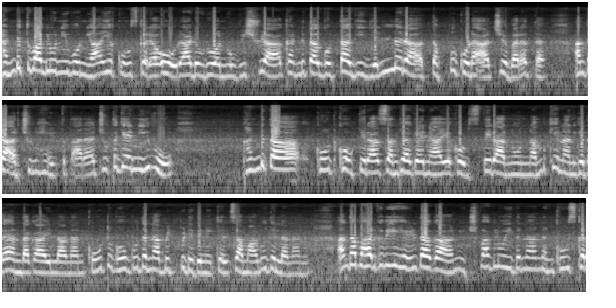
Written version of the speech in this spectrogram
ಖಂಡಿತವಾಗ್ಲೂ ನೀವು ನ್ಯಾಯಕ್ಕೋಸ್ಕರ ಹೋರಾಡೋರು ಅನ್ನೋ ವಿಷಯ ಖಂಡಿತ ಗೊತ್ತಾಗಿ ಎಲ್ಲರ ತಪ್ಪು ಕೂಡ ಆಚೆ ಬರುತ್ತೆ ಅಂತ ಅರ್ಜುನ್ ಹೇಳ್ತಿದ್ದಾರೆ ಜೊತೆಗೆ ನೀವು ಖಂಡಿತ ಕೋರ್ಟ್ಗೆ ಹೋಗ್ತೀರಾ? ಸಂಧ್ಯಾಗೆ ನ್ಯಾಯ ಕೊಡಿಸ್ತೀರಾ? ಅನ್ನೋ ನಂಬಿಕೆ ನನಗಿದೆ. ಅಂದಾಗ ಇಲ್ಲ, ನಾನು ಕೋರ್ಟ್ಗೆ ಹೋಗೋದನ್ನು ಬಿಟ್ಬಿಟ್ಟಿದ್ದೀನಿ. ಕೆಲಸ ಮಾಡುವುದಿಲ್ಲ ನಾನು. ಅಂತ ಭಾರ್ಗವಿ ಹೇಳಿದಾಗ, ನಿಜವಾಗ್ಲೂ ಇದನ್ನು ನನಗೋಸ್ಕರ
